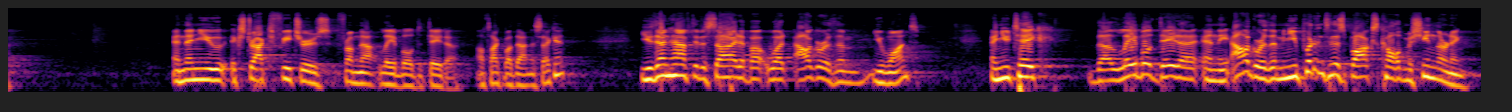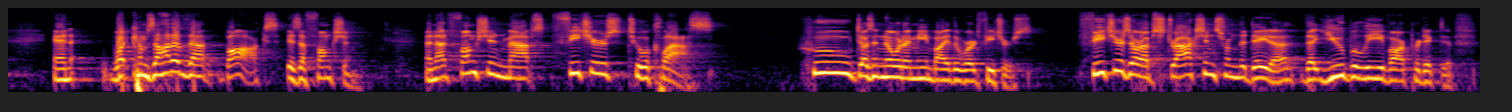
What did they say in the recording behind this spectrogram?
and then you extract features from that labeled data. I'll talk about that in a second. You then have to decide about what algorithm you want, and you take the labeled data and the algorithm and you put it into this box called machine learning. And what comes out of that box is a function. And that function maps features to a class. Who doesn't know what I mean by the word features? Features are abstractions from the data that you believe are predictive.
